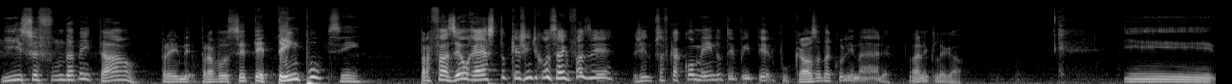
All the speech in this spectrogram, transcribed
E isso é fundamental para você ter tempo Sim. para fazer o resto que a gente consegue fazer. A gente precisa ficar comendo o tempo inteiro por causa da culinária. Olha que legal. E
